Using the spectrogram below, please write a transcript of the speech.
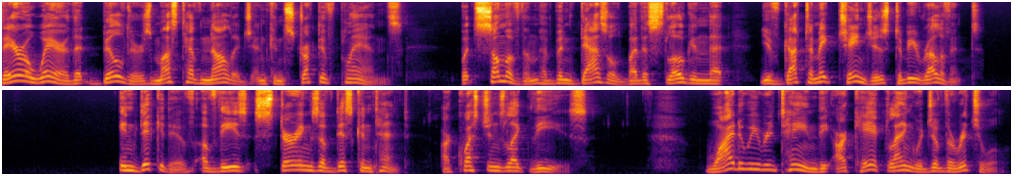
They are aware that builders must have knowledge and constructive plans, but some of them have been dazzled by the slogan that you've got to make changes to be relevant. Indicative of these stirrings of discontent are questions like these Why do we retain the archaic language of the ritual?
